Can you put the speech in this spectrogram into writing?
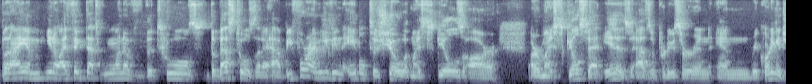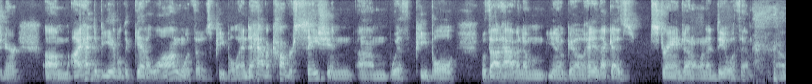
but I am, you know, I think that's one of the tools, the best tools that I have before I'm even able to show what my skills are or my skill set is as a producer and, and recording engineer. Um, I had to be able to get along with those people and to have a conversation um, with people without having them, you know, go, hey, that guy's strange. I don't want to deal with him. You know?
